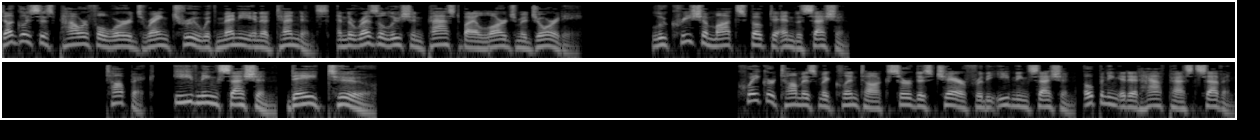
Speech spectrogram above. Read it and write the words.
Douglass's powerful words rang true with many in attendance, and the resolution passed by a large majority. Lucretia Mott spoke to end the session. Evening session, Day 2 Quaker Thomas McClintock served as chair for the evening session, opening it at half past seven.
